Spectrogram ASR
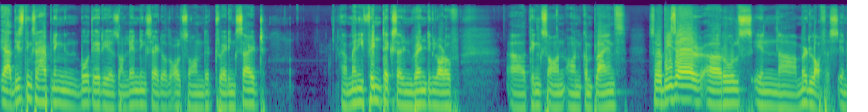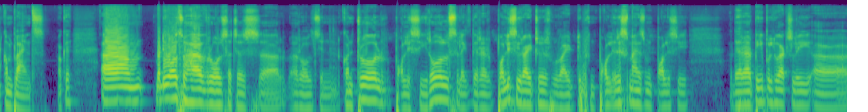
yeah, these things are happening in both areas on lending side, also on the trading side. Uh, many fintechs are inventing a lot of things on on compliance. So these are uh, roles in uh, middle office in compliance okay? Um, but you also have roles such as uh, roles in control policy roles. Like there are policy writers who write different risk management policy. There are people who actually uh,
